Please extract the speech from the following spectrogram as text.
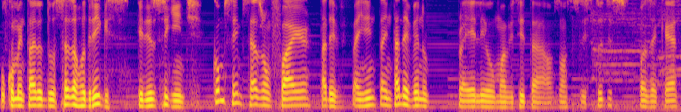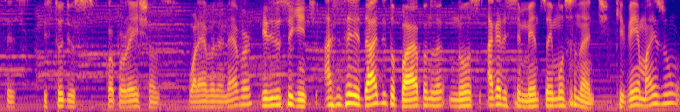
o comentário do César Rodrigues, que diz o seguinte: Como sempre, César on Fire, tá a gente tá, gente tá devendo para ele uma visita aos nossos estúdios, Panzercasts, Studios, Corporations, whatever and ever. Ele diz o seguinte: a sinceridade do Barba no- nos agradecimentos é emocionante. Que venha mais um,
